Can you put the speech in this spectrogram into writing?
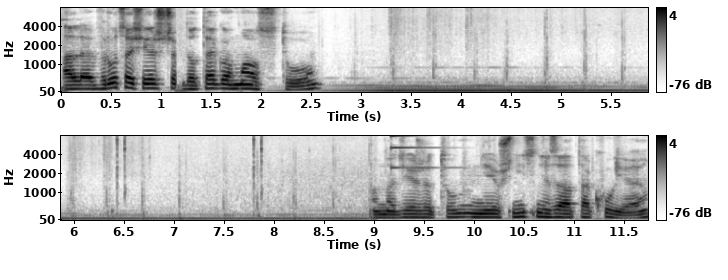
Ale wrócę się jeszcze do tego mostu. Mam nadzieję, że tu mnie już nic nie zaatakuje.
